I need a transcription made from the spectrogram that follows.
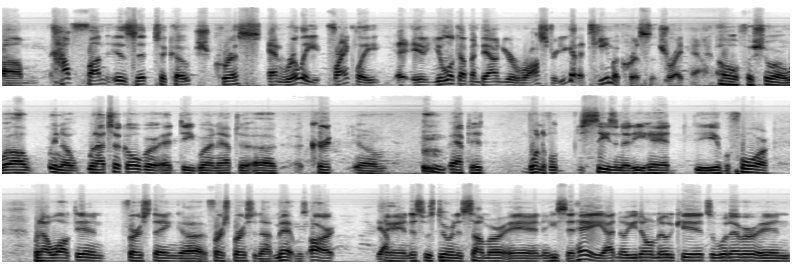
Um, how fun is it to coach Chris? And really, frankly, you look up and down your roster, you got a team of Chris's right now. Oh, for sure. Well, you know, when I took over at Deep Run after uh, Curt, um, after his wonderful season that he had the year before, when I walked in, first thing, uh, first person I met was Art. Yeah. And this was during the summer, and he said, "Hey, I know you don't know the kids or whatever, and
